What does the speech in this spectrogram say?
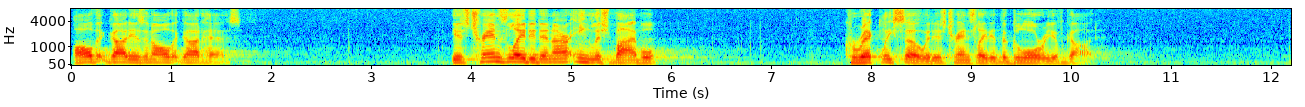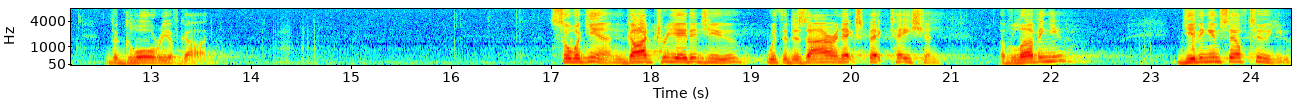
all that God is and all that God has, is translated in our English Bible correctly so. It is translated the glory of God. The glory of God. So again, God created you with the desire and expectation of loving you, giving Himself to you,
